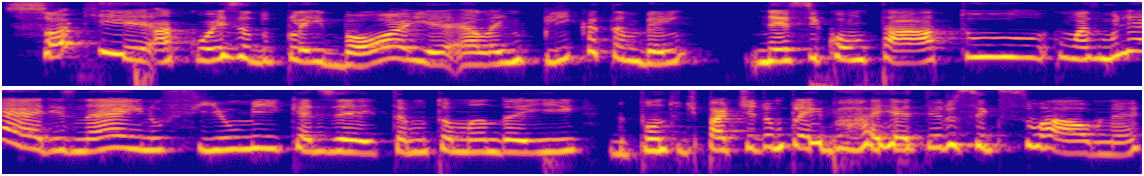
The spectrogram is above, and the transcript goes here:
Só que a coisa do playboy, ela implica também nesse contato com as mulheres, né? E no filme, quer dizer, estamos tomando aí do ponto de partida um playboy heterossexual, né?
